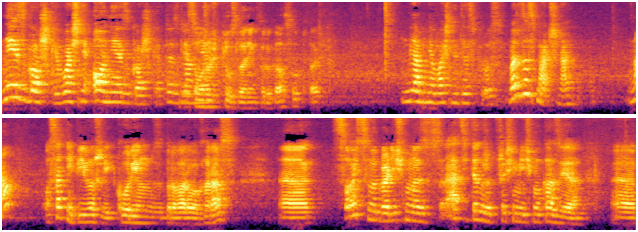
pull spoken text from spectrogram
Nie jest gorzkie, właśnie, o nie jest gorzkie. To jest dla Jest to może być plus dla niektórych osób, tak? dla mnie właśnie to jest plus. Bardzo smaczne. No, Ostatnie piwo, czyli Kurium z browaru Oharas. E, coś, co wybraliśmy z racji tego, że wcześniej mieliśmy okazję e,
